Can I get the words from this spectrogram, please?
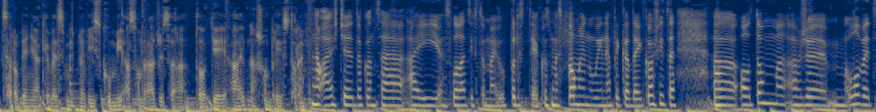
keď sa robia nejaké vesmírne výskumy a som rád, že sa to deje aj v našom priestore. No a ešte dokonca aj Slováci v tom majú prsty, ako sme spomenuli, napríklad aj Košice. Uh, o tom, že lovec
